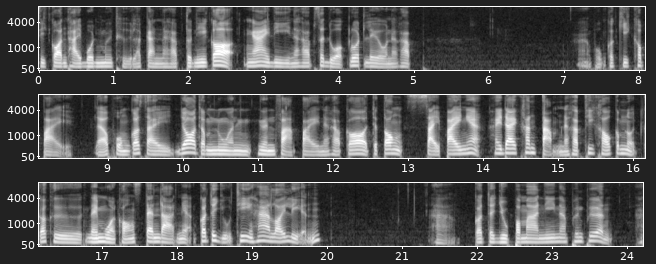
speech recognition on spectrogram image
สิกรไทยบนมือถือล้วกันนะครับ ตัวนี้ก็ง่ายดีนะครับ สะดวกรวดเร็วนะครับผมก็คลิกเข้าไป แล้วผมก็ใส่ย่อจำนวนเงินฝากไปนะครับ ก็จะต้องใส่ไปเนี่ยให้ได้ขั้นต่ำนะครับ ที่เขากำหนดก็คือในหมวดของ Standard เนี่ย ก็จะอยู่ที่ 500 เหรียญอ่าก็จะอยู่ประมาณนี้นะเพื่อนๆ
